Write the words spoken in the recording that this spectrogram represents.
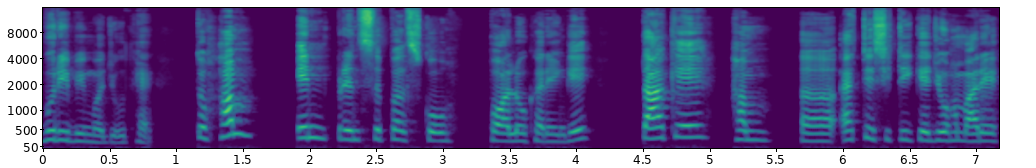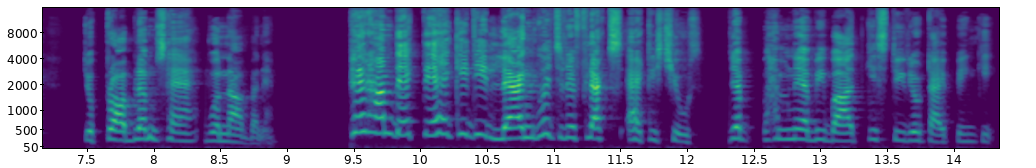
बुरी भी मौजूद है। तो हम इन प्रिंसिपल्स को फॉलो करेंगे, ताकि हम एथिसिटी के जो हमारे जो प्रॉब्लम्स हैं, वो ना बने। फिर हम देखते हैं कि जी लैंग्वेज रिफ्लेक्ट्स एटीट्यूड्स जब हमने अभी बात की स्टीरियोटाइपिंग की।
